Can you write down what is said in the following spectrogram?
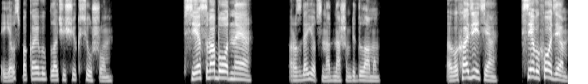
Я успокаиваю плачущую Ксюшу. «Все свободные!» — раздается над нашим бедламом. «Выходите! Все выходим!»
